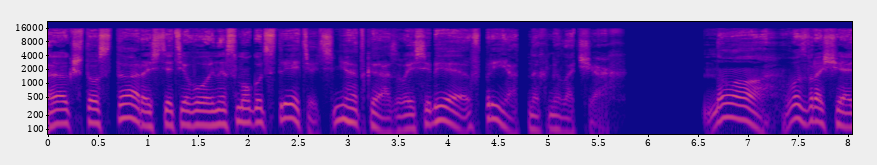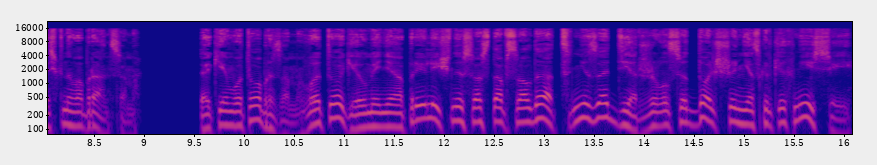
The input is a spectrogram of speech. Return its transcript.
Так что старость эти воины смогут встретить, не отказывая себе в приятных мелочах. Но, возвращаясь к новобранцам. Таким вот образом, в итоге у меня приличный состав солдат не задерживался дольше нескольких миссий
